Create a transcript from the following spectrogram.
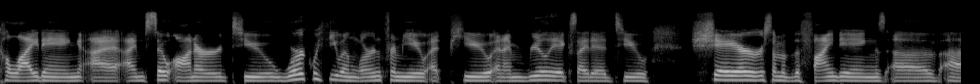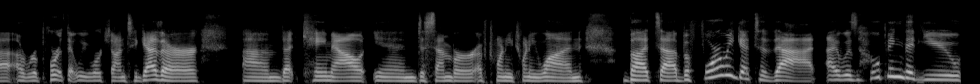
colliding. I, am so honored to work with you and learn from you at Pew. And I'm really excited to share some of the findings of uh, a report that we worked on together um, that came out in December of 2021. But uh, before we get to that, I was hoping that you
